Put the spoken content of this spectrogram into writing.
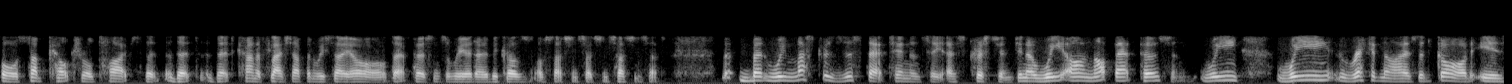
or subcultural types that that that kind of flash up, and we say, oh, that person's a weirdo because of such and such and such and such. But, but we must resist that tendency as Christians. You know, we are not that person. We we recognize that God is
